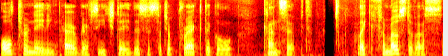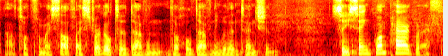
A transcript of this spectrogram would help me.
alternating paragraphs each day. This is such a practical concept. Like for most of us, I'll talk for myself, I struggle to daven the whole davening with intention. So you're saying one paragraph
